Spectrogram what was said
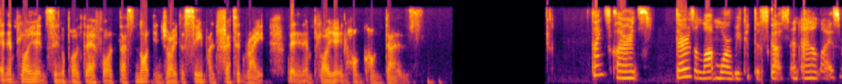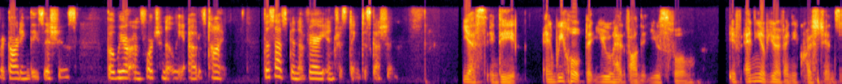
An employer in Singapore, therefore, does not enjoy the same unfettered right that an employer in Hong Kong does. Thanks, Clarence. There is a lot more we could discuss and analyze regarding these issues, but we are unfortunately out of time. This has been a very interesting discussion. Yes, indeed. And we hope that you had found it useful. If any of you have any questions,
